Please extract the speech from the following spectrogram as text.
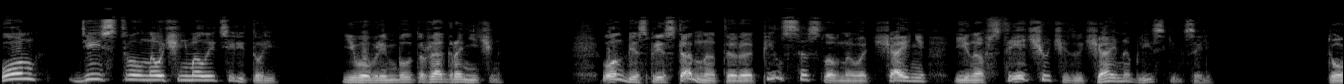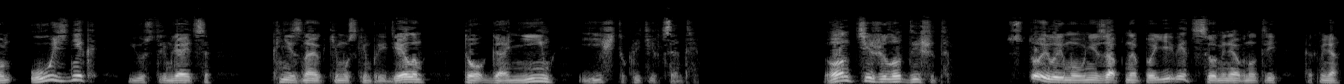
Он действовал на очень малой территории. Его время было тоже ограничено. Он беспрестанно торопился, словно в отчаянии, и навстречу чрезвычайно близким целям. То он узник и устремляется к не знаю каким узким пределам, то гоним и ищет укрытие в центре. Он тяжело дышит. Стоило ему внезапно появиться у меня внутри, как меня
